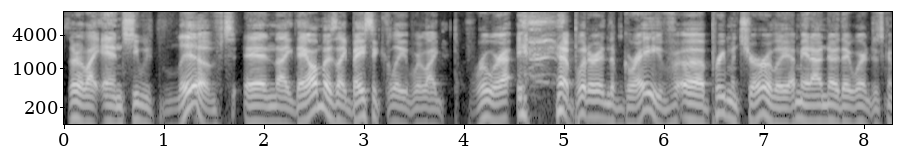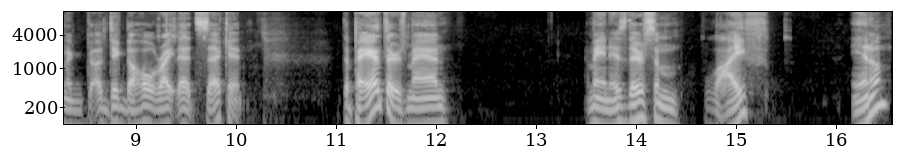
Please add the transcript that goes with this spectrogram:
So they're like and she lived. And like they almost like basically were like threw her out put her in the grave uh prematurely. I mean i know they weren't just gonna dig the hole right that second. The panthers man. I mean is there some life in them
